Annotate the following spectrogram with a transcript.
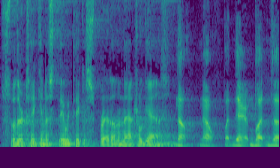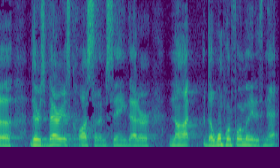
So they're taking a, they would take a spread on the natural gas? No, no, but there, but the there's various costs that I'm saying that are not the 1.4 million is net.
